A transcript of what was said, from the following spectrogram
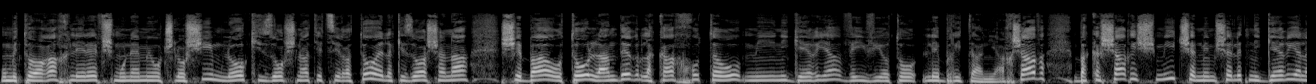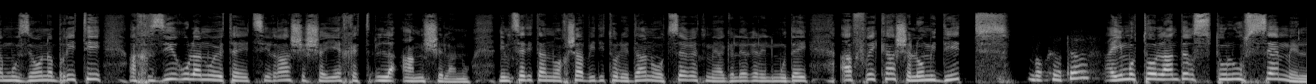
הוא מתוארך ל-1830, לא כי זו שנת יצירתו, אלא כי זו השנה שבה אותו לנדר לקח אותו מניגריה והביא אותו לבריטניה. עכשיו, בקשה רשמית של ממשלת ניגריה למוזיאום המוזיאון הבריטי, החזירו לנו את היצירה ששייכת לעם שלנו. נמצאת איתנו עכשיו עידית טולדנו, עוצרת מהגלריה ללימודי אפריקה. שלום עידית. בוקר טוב. האם אותו לנדר סטול הוא סמל?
